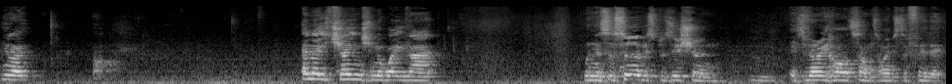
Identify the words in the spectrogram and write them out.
You know, NA's changed in a way that when there's a service position, mm. it's very hard sometimes to fill it.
